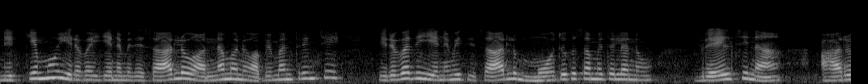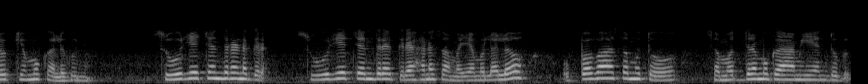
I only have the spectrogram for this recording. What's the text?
నిత్యము ఇరవై ఎనిమిది సార్లు అన్నమును అభిమంత్రించి ఇరవై ఎనిమిది సార్లు మోదుగ సమితులను వ్రేల్చిన ఆరోగ్యము కలుగును. సూర్యచంద్రన గ్ర సూర్యచంద్ర గ్రహణ సమయములలో ఉపవాసముతో సముద్రముగామి అందు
